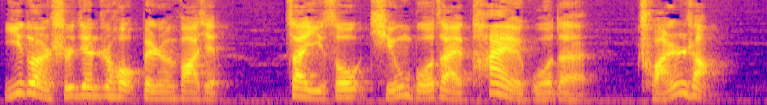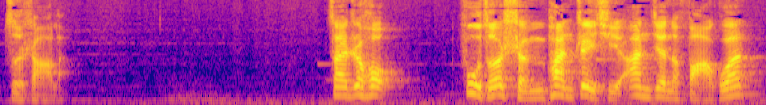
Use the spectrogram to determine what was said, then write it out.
一段时间之后被人发现，在一艘停泊在泰国的船上自杀了。再之后，负责审判这起案件的法官，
